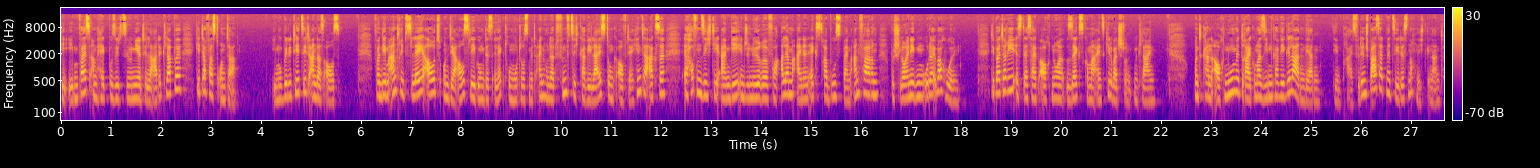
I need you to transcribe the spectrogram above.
Die ebenfalls am Heck positionierte Ladeklappe geht da fast unter. E-Mobilität sieht anders aus. Von dem Antriebslayout und der Auslegung des Elektromotors mit 150 kW Leistung auf der Hinterachse erhoffen sich die AMG-Ingenieure vor allem einen Extra-Boost beim Anfahren, Beschleunigen oder Überholen. Die Batterie ist deshalb auch nur 6,1 Kilowattstunden klein und kann auch nur mit 3,7 kW geladen werden. Den Preis für den Spaß hat Mercedes noch nicht genannt.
